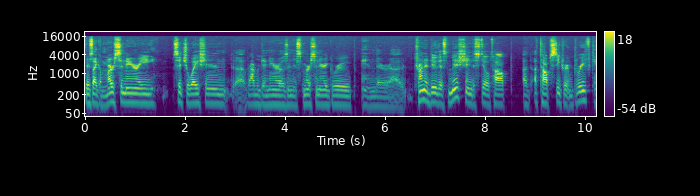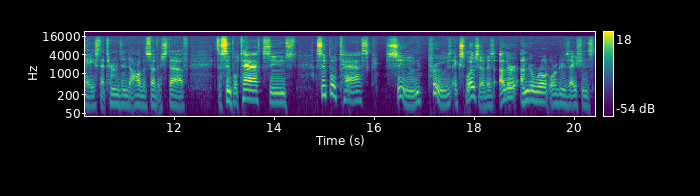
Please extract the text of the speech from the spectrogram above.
there's like a mercenary situation. Uh, Robert De Niro's in this mercenary group, and they're uh, trying to do this mission to steal top a, a, top secret briefcase that turns into all this other stuff. It's a simple task. Soon, a simple task soon proves explosive as other underworld organizations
